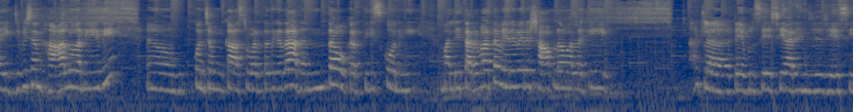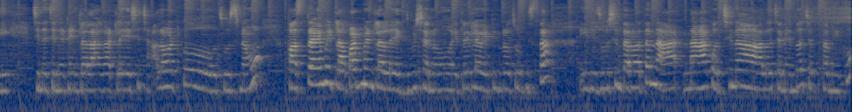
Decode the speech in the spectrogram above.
ఆ ఎగ్జిబిషన్ హాలు అనేది కొంచెం కాస్ట్ పడుతుంది కదా అదంతా ఒకరు తీసుకొని మళ్ళీ తర్వాత వేరే వేరే షాపుల వాళ్ళకి అట్లా టేబుల్స్ వేసి అరేంజ్ చేసి చిన్న చిన్న టెంట్ల లాగా అట్లా వేసి చాలా మటుకు చూసినాము. ఫస్ట్ టైం ఇట్లా అపార్ట్మెంట్లలో ఎగ్జిబిషన్ ఎట్లా ఎట్లా పెట్టినరో చూపిస్తా. ఇది చూసిన తర్వాత నా నాకు వచ్చిన ఆలోచన ఏందో చెప్తా మీకు.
